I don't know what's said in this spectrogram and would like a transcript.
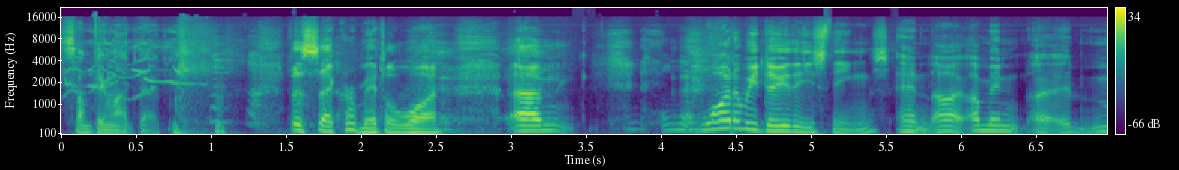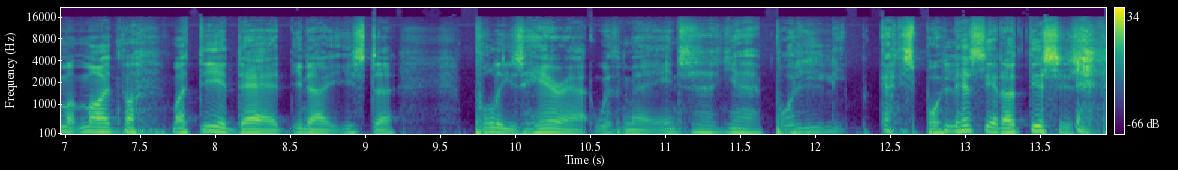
Something like that. the sacramental wine. Um, why do we do these things? And I, I mean, uh, my, my, my dear dad, you know, used to pull his hair out with me and say, yeah, boy, this boy, let's this is.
